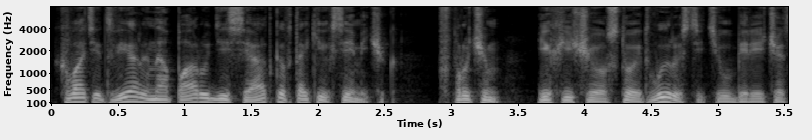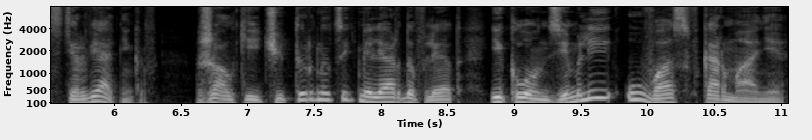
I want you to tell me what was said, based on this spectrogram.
хватит веры на пару десятков таких семечек. Впрочем, их еще стоит вырастить и уберечь от стервятников. Жалкие 14 миллиардов лет, и клон Земли у вас в кармане.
